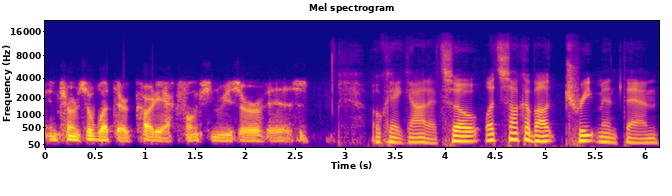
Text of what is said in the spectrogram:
in terms of what their cardiac function reserve is. Okay, got it. So let's talk about treatment then.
